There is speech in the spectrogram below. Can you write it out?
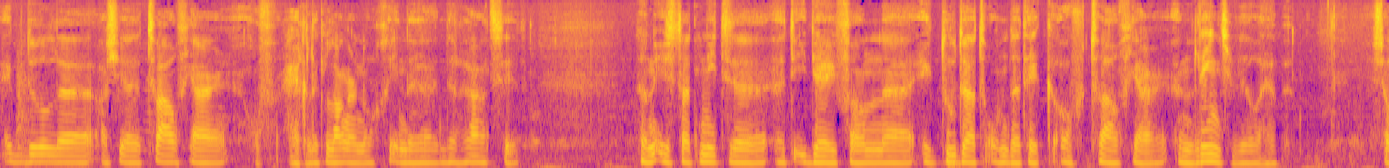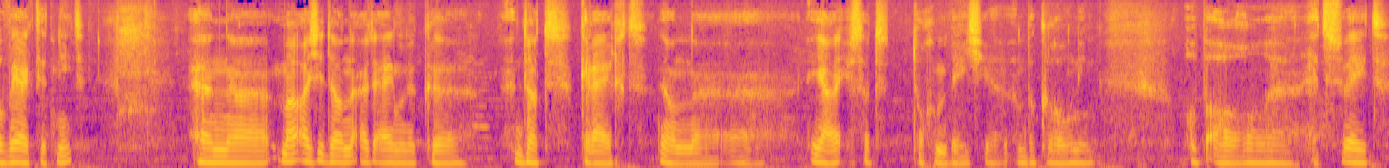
Ik bedoel, eh, als je twaalf jaar, of eigenlijk langer nog, in de, de raad zit... dan is dat niet eh, het idee van... ik doe dat omdat ik over twaalf jaar een lintje wil hebben. Zo werkt het niet. En, maar als je dan uiteindelijk dat krijgt, dan ja, is dat toch een beetje een bekroning op al eh, het zweet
